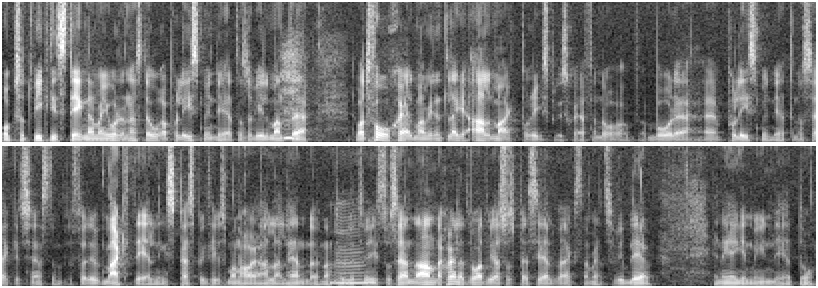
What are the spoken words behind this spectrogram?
Också ett viktigt steg. När man gjorde den här stora polismyndigheten så ville man inte det var två skäl. Man vill inte lägga all makt på rikspolischefen då, både eh, Polismyndigheten och Säkerhetstjänsten. För det maktdelningsperspektiv som man har i alla länder naturligtvis. Mm. Och sen det andra skälet var att vi har så speciell verksamhet så vi blev en egen myndighet då.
